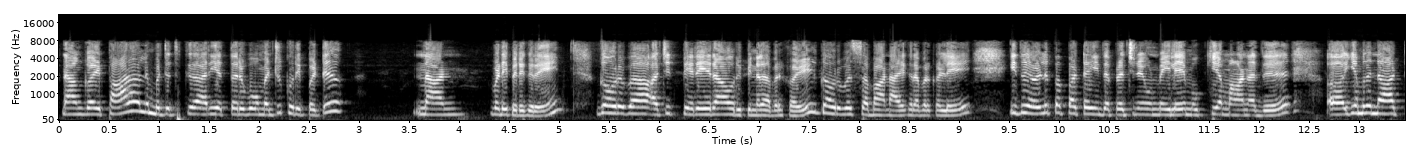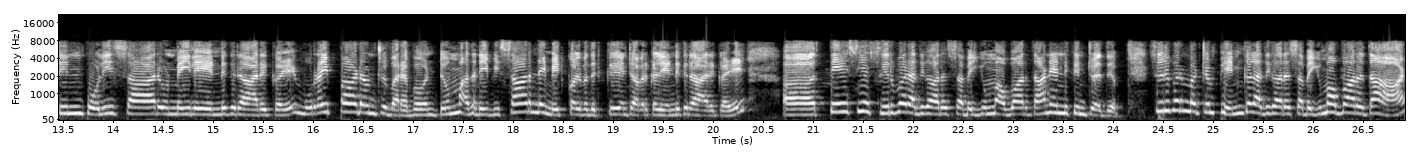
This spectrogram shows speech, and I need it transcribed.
நாங்கள் பாராளுமன்றத்துக்கு அறிய தருவோம் என்று குறிப்பிட்டு நான் விடைபெறுகிறேன். கௌரவ அஜித் பெரேரா உறுப்பினர் அவர்கள் கௌரவ சபாநாயகர் அவர்களே இது எழுப்பப்பட்ட இந்த பிரச்சனை உண்மையிலே முக்கியமானது. எமது நாட்டின் போலீசார் உண்மையிலே எண்ணுகிறார்கள் முறைப்பாடு ஒன்று வர வேண்டும் அதனை விசாரணை மேற்கொள்வதற்கு என்று அவர்கள் எண்ணுகிறார்கள். தேசிய சிறுவர் அதிகார சபையும் அவ்வாறு தான் எண்ணுகின்றது. சிறுவர் மற்றும் பெண்கள் அதிகார சபையும் அவ்வாறுதான்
